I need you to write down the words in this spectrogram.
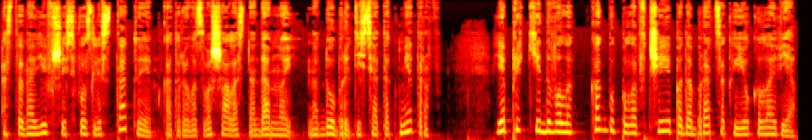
Остановившись возле статуи, которая возвышалась надо мной на добрый десяток метров, я прикидывала, как бы половчее подобраться к ее голове.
